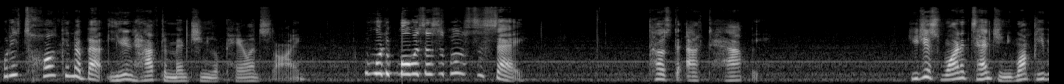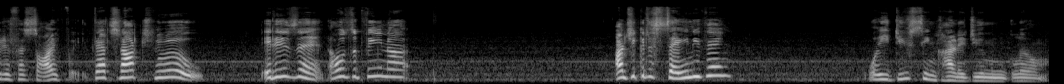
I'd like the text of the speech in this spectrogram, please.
What are you talking about? You didn't have to mention your parents dying. What, what was I supposed to say? Supposed to act happy. You just want attention. You want people to feel sorry for you. That's not true. It isn't. Josefina. Aren't you going to say anything? Well, you do seem kind of doom and gloom.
